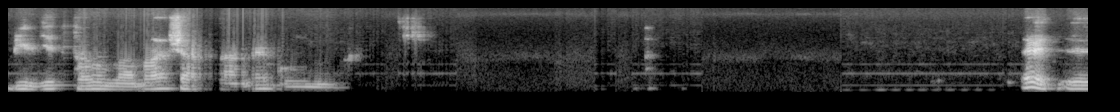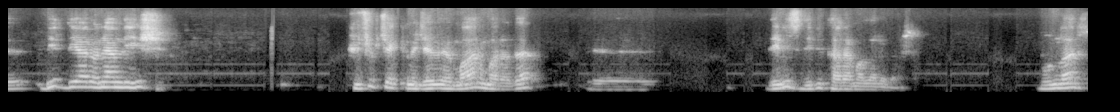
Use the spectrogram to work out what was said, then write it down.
bilgi, tanımlama, şartname bulunmuyor. Evet, e, bir diğer önemli iş Küçükçekmece ve Marmara'da e, deniz dibi taramaları var. Bunlar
